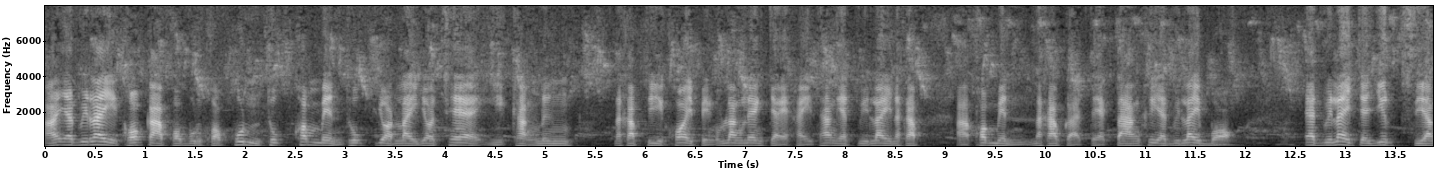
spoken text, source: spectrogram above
อาแอดวิไลขอกราบขอบบุญขอบคุณทุกคอมเมนต์ทุกยอดไลค์ยอดแชร์อีกครั้งหนึ่งนะครับที่ค่อยเป็นกำลังแรงใจให้ทางแอดวิไลนะครับ อ่าคอมเมนต์นะครับก็แตกต่างคือแอดวิไลบอก แอดวิไลจะยึดเสียง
